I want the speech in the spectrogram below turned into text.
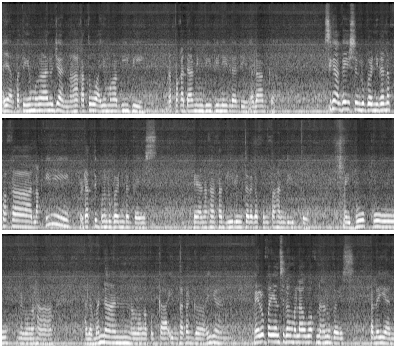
Ayan, pati yung mga ano dyan, nakakatuwa, yung mga bibi. Napakadaming bibi nila din, alaga. Kasi nga guys, yung lugar nila napakalaki. Productive ang lugar nila guys. Kaya nakakagiliw talaga puntahan dito. May buko, may mga ha, halamanan, may mga pagkain talaga. Ayan. Meron pa yan silang malawak na ano guys, palayan.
